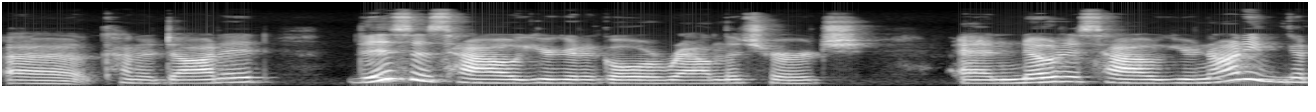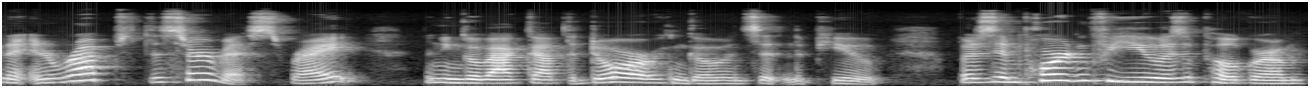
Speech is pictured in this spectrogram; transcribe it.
uh, kind of dotted, this is how you're going to go around the church and notice how you're not even going to interrupt the service, right? Then you can go back out the door or you can go and sit in the pew. But it's important for you as a pilgrim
